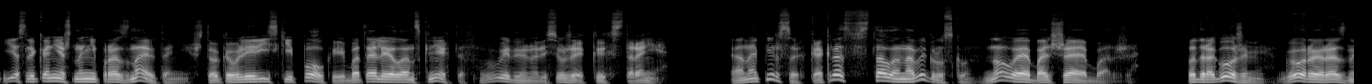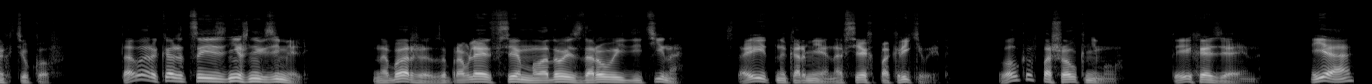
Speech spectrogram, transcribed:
Если, конечно, не прознают они, что кавалерийский полк и баталия ланскнехтов выдвинулись уже к их стороне. А на пирсах как раз встала на выгрузку новая большая баржа. Под рогожами горы разных тюков. Товары, кажется, из нижних земель. На барже заправляет всем молодой и здоровый детина. Стоит на корме, на всех покрикивает. Волков пошел к нему. «Ты хозяин». «Я?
